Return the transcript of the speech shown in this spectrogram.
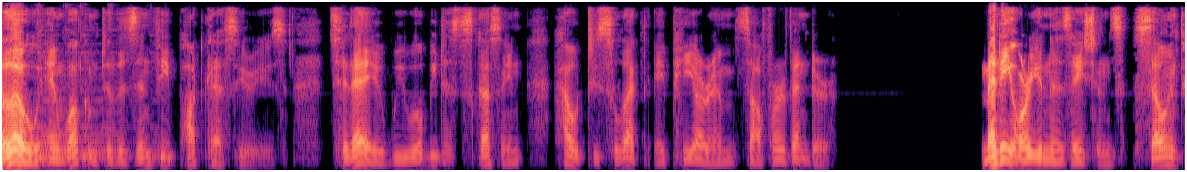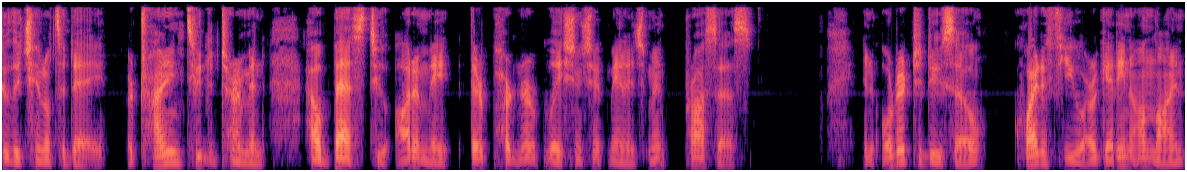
Hello, and welcome to the ZINFI podcast series. Today, we will be discussing how to select a PRM software vendor. Many organizations selling through the channel today are trying to determine how best to automate their partner relationship management process. In order to do so, quite a few are getting online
